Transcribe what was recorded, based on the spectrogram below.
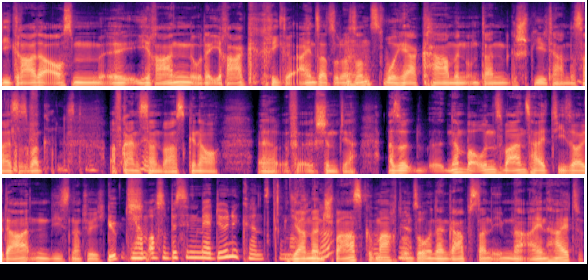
die gerade aus dem äh, Iran oder Irakkrieg Einsatz oder mhm. sonst woher kamen und dann gespielt haben. Das heißt, das war Afghanistan, Afghanistan ja. war es, genau. Äh, stimmt, ja. Also ne, bei uns waren es halt die Soldaten, die es natürlich gibt. Die haben auch so ein bisschen mehr Dönekens gemacht. Die haben dann ne? Spaß gemacht ja. und so und dann gab es dann eben eine Einheit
